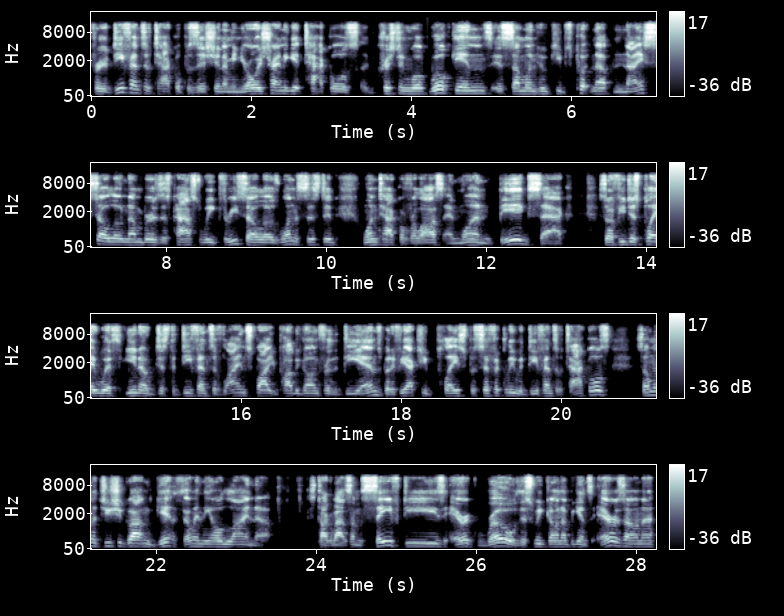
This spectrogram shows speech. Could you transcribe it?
for your defensive tackle position, I mean, you're always trying to get tackles. Uh, Christian Wilkins is someone who keeps putting up nice solo numbers this past week three solos, one assisted, one tackle for loss, and one big sack. So if you just play with, you know, just the defensive line spot, you're probably going for the DNs. But if you actually play specifically with defensive tackles, someone that you should go out and get, throw in the old lineup. Let's talk about some safeties. Eric Rowe this week going up against Arizona.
